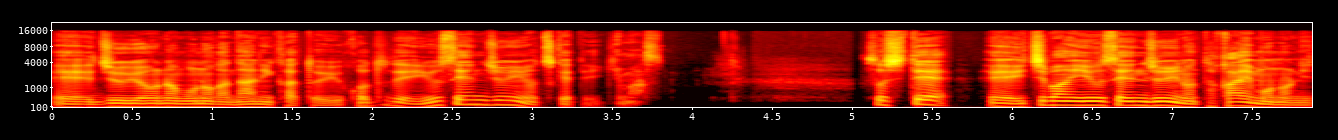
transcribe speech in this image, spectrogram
え重要なものが何かということで優先順位をつけていきます。そして、え一番優先順位の高いものに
